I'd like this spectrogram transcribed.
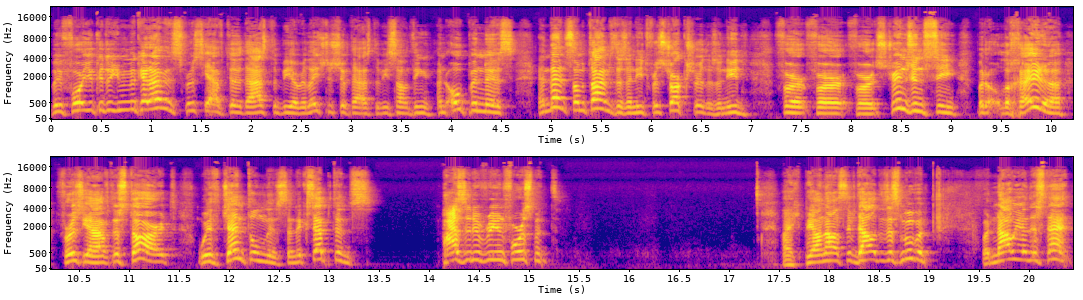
before you could do Yimim First, you have to, there has to be a relationship, there has to be something, an openness, and then sometimes there's a need for structure, there's a need for, for, for stringency, but l'chayra, first you have to start with gentleness and acceptance, positive reinforcement. Like Pianal Sivdal is this movement. But now we understand.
